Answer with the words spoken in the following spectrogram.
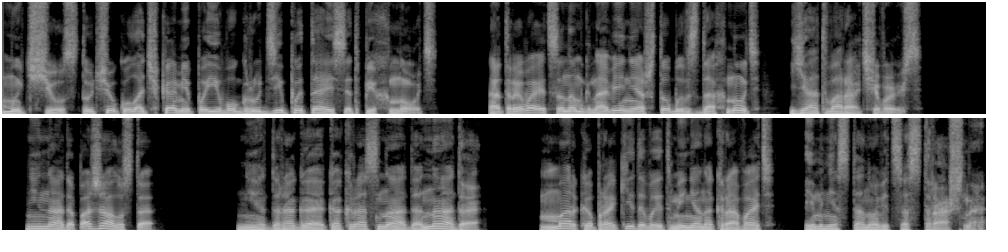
Мычу, стучу кулачками по его груди, пытаясь отпихнуть. Отрывается на мгновение, чтобы вздохнуть, я отворачиваюсь. «Не надо, пожалуйста!» «Нет, дорогая, как раз надо, надо!» Марк прокидывает меня на кровать, и мне становится страшно.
